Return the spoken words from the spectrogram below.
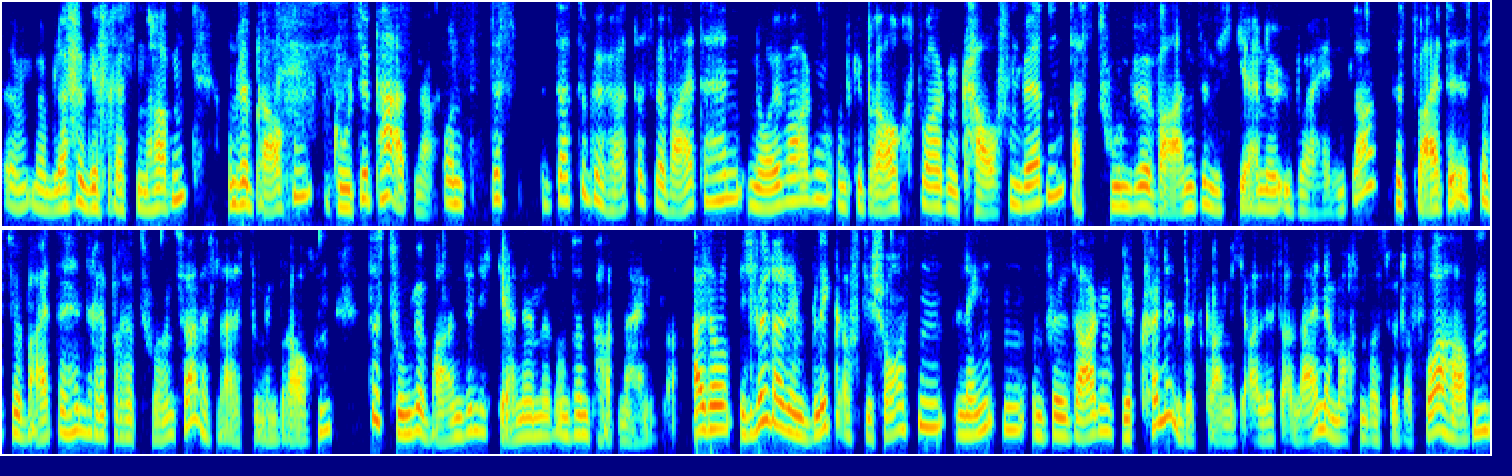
äh, mit dem Löffel gefressen haben und wir brauchen gute Partner. Und das dazu gehört, dass wir weiterhin Neuwagen und Gebrauchtwagen kaufen werden. Das tun wir wahnsinnig gerne über Händler. Das zweite ist, dass wir weiterhin Reparatur- und Serviceleistungen brauchen. Das tun wir wahnsinnig gerne mit unseren Partnerhändlern. Also ich will da den Blick auf die Chancen lenken und will sagen, wir können das gar nicht alles alleine machen, was wir davor haben.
